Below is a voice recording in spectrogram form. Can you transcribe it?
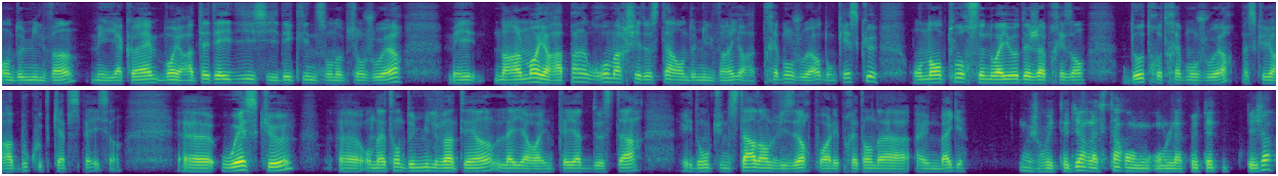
en 2020, mais il y a quand même. Bon, il y aura peut-être AD s'il décline son option joueur, mais normalement, il n'y aura pas un gros marché de stars en 2020. Il y aura de très bons joueurs. Donc, est-ce que on entoure ce noyau déjà présent d'autres très bons joueurs? Parce qu'il y aura beaucoup de cap space, hein, euh, ou est-ce que euh, on attend 2021 Là, il y aura une pléiade de stars et donc une star dans le viseur pour aller prétendre à, une bague? Moi, j'ai envie de te dire, la star, on l'a peut-être déjà.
